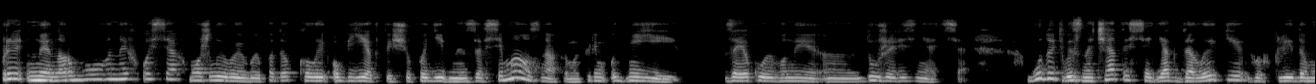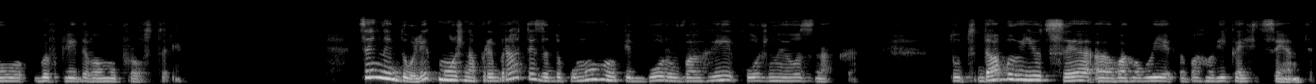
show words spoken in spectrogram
При ненормованих осях можливий випадок, коли об'єкти, що подібні за всіма ознаками, крім однієї, за якою вони е, дуже різняться, будуть визначатися як далекі в евклідовому, просторі. Цей недолік можна прибрати за допомогою підбору ваги кожної ознаки. Тут W – це е, вагові, вагові коефіцієнти.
